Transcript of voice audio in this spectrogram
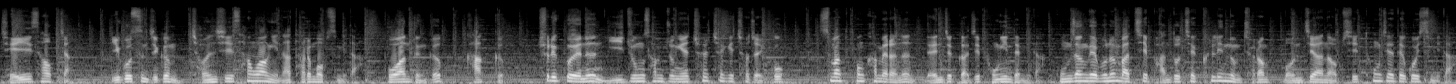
제2사업장 이곳은 지금 전시 상황이나 다름없습니다. 보안 등급 각급 출입구에는 2중 3중의 철책이 쳐져 있고 스마트폰 카메라는 렌즈까지 봉인됩니다. 공장 내부는 마치 반도체 클린룸처럼 먼지 하나 없이 통제되고 있습니다.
